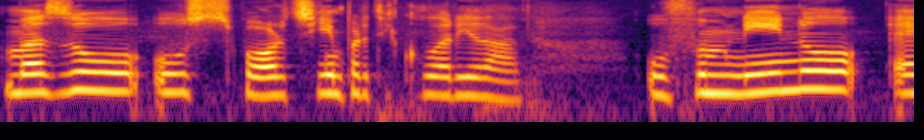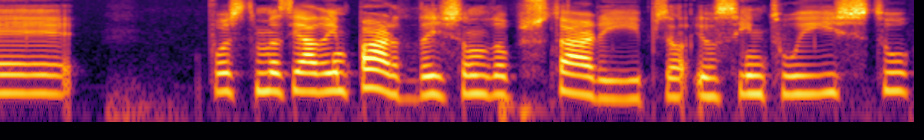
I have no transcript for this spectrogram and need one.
mas o- os desportos, e em particularidade, o feminino é posto demasiado em parte, deixam de apostar. E eu sinto isto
